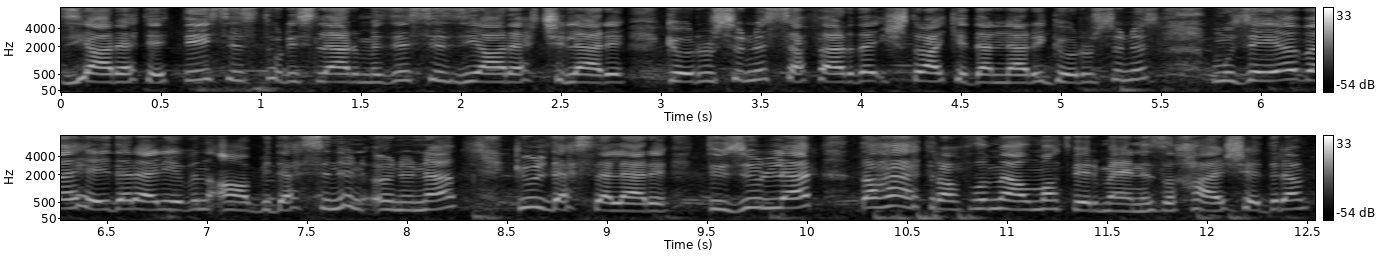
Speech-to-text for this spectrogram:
ziyarət etdik. Siz turistlərimizi, siz ziyarətçiləri görürsünüz, səfərdə iştirak edənləri görürsünüz. Muzeyə və Heydər Əliyevin abidəsinin önünə gül dəstələri düzürlər. Daha ətraflı məlumat verməyinizi xahiş edirəm.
